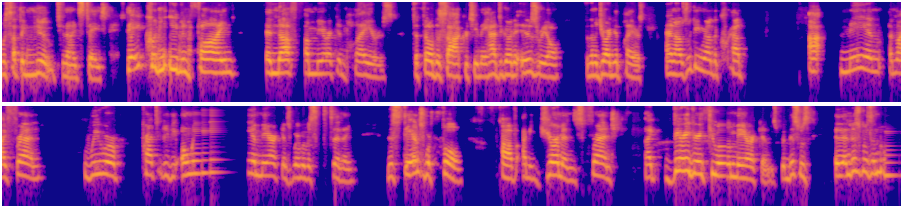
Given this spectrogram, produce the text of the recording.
was something new to the United States. They couldn't even find enough American players to fill the soccer team. They had to go to Israel for the majority of the players. And I was looking around the crowd. Uh, me and, and my friend, we were practically the only Americans where we were sitting. The stands were full of, I mean, Germans, French, like very, very few Americans. But this was, and this was in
